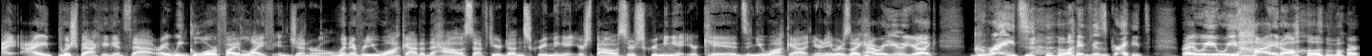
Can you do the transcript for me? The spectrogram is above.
I, I push back against that, right? We glorify life in general. Whenever you walk out of the house after you're done screaming at your spouse or screaming at your kids, and you walk out and your neighbor's like, How are you? You're like, Great, life is great. Right? We we hide all of our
